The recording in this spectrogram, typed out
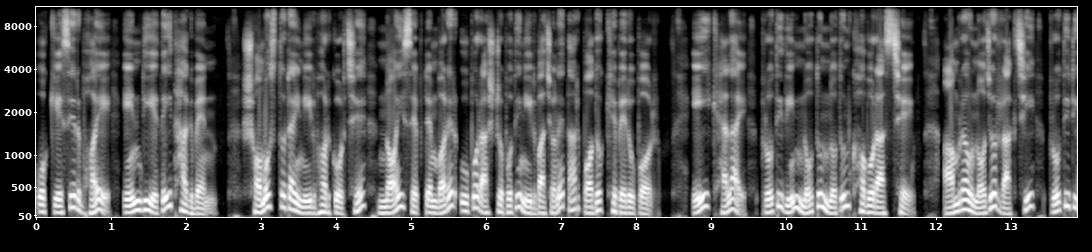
ও কেসের ভয়ে এনডিএতেই থাকবেন? সমস্তটাই নির্ভর করছে নয় সেপ্টেম্বরের উপরাষ্ট্রপতি নির্বাচনে তার পদক্ষেপের উপর। এই খেলায় প্রতিদিন নতুন নতুন খবর আসছে। আমরাও নজর রাখছি প্রতিটি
